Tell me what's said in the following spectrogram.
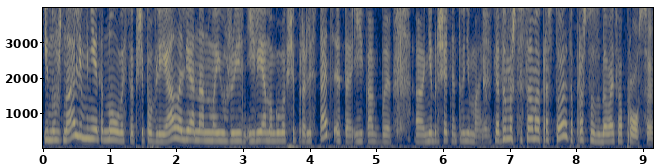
и нужна ли мне эта новость, вообще повлияла ли она на мою жизнь, или я могу вообще пролистать это и как бы э, не обращать на это внимания. Я думаю, что самое простое — это просто задавать вопросы.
